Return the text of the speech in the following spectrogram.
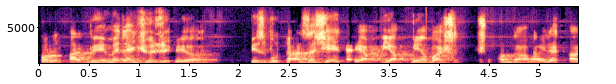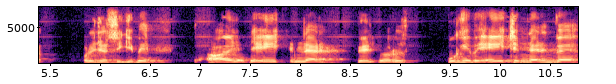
sorunlar büyümeden çözülüyor. Biz bu tarzda şeyler yap, yapmaya başladık şu anda. Aile projesi gibi ailede eğitimler veriyoruz. Bu gibi eğitimlerin ve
